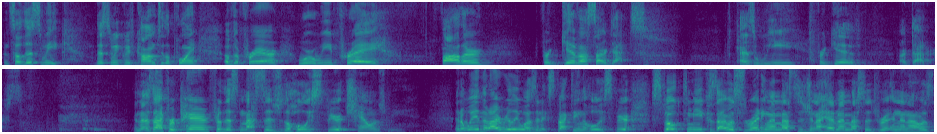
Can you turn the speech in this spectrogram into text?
and so this week, this week we've come to the point of the prayer where we pray, Father, forgive us our debts as we forgive our debtors. And as I prepared for this message, the Holy Spirit challenged me in a way that I really wasn't expecting. The Holy Spirit spoke to me because I was writing my message and I had my message written and I was,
